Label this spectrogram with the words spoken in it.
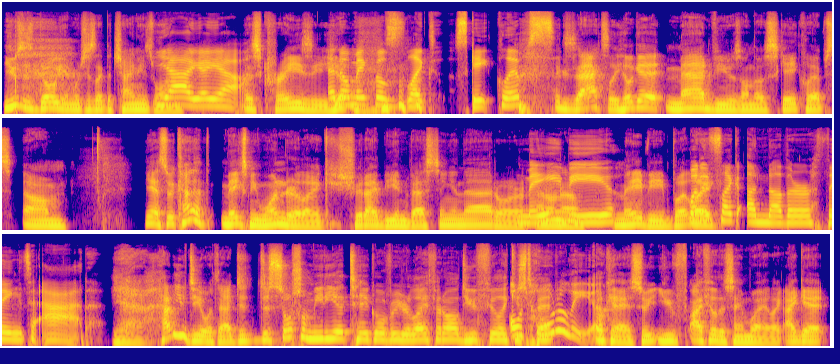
He uses Douyin, which is like the Chinese one. yeah, yeah, yeah. It's crazy. And He'll- they'll make those like skate clips. exactly. He'll get mad views on those skate clips. Um, yeah, so it kind of makes me wonder, like, should I be investing in that or I don't know. Maybe. maybe, but, But like, it's like another thing to add. yeah. How do you deal with that? Did, does social media take over your life at all? Do you feel like you Oh, spend? totally. Okay, so you, I feel the same way. Like I get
